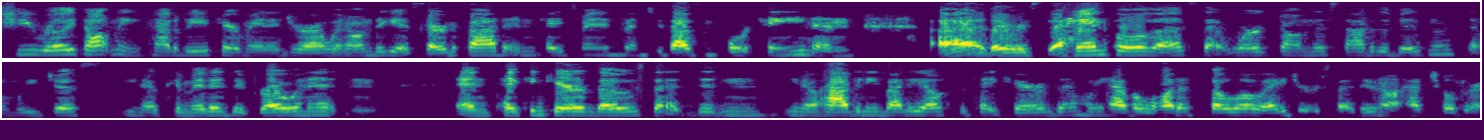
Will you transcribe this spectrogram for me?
she really taught me how to be a care manager. I went on to get certified in case management in 2014 and uh, there was a handful of us that worked on this side of the business and we just, you know, committed to growing it and, and taking care of those that didn't, you know, have anybody else to take care of them. We have a lot of solo agers that do not have children,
